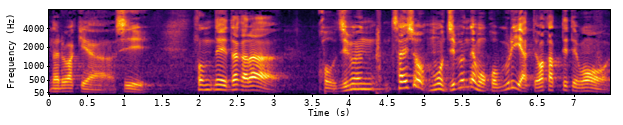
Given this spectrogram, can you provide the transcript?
なるわけやしそんでだからこう自分最初もう自分でもこう無理やって分かってても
